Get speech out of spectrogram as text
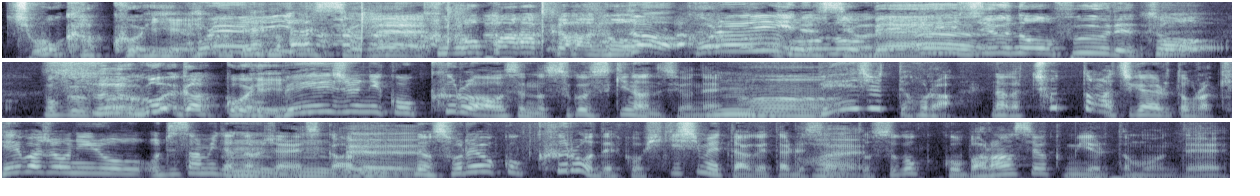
超かっこいい。これいいですよね。黒パーカーのそう。これいいですよね。ベージュのフーデと僕すごいかっこいい。ベージュにこう黒合わせるのすごい好きなんですよね。ベージュってほら、なんかちょっと間違えるとほら、競馬場にいるおじさんみたいになるじゃないですか。うんうんええ。でもそれをこう黒でこう引き締めてあげたりすると、はい。すごくこうバランスよく見えると思うんで、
